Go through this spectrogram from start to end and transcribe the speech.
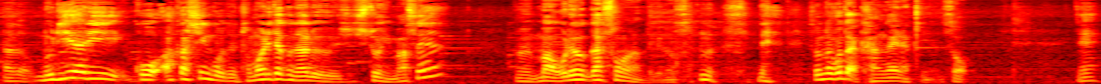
あの、無理やり、こう、赤信号で止まりたくなる人いません？うん、まあ、俺がそうなんだけど、そんな、ね、そんなことは考えなくていいの。そう。ね、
